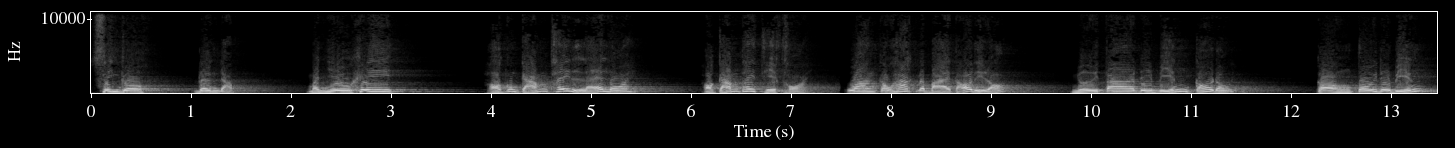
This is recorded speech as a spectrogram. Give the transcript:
single đơn độc mà nhiều khi, họ cũng cảm thấy lẻ loi, họ cảm thấy thiệt thòi. Quan câu hát đã bày tỏ điều đó. Người ta đi biển có đôi, còn tôi đi biển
